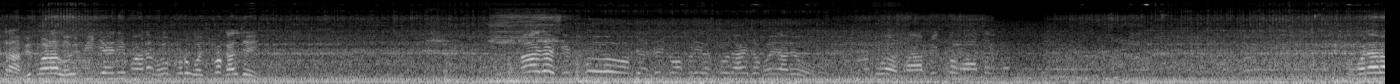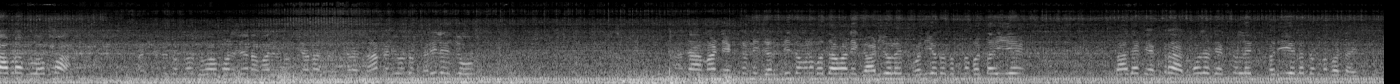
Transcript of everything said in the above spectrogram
ટ્રાફિક વાળા લોહી પી જાય ને મારા હો થોડું વચમાં ખાલી જાય હા જા બેસી ચોકડી રસ્તો જાય છે ભાઈ આર્યો ટ્રાફિક તો વાત બનારો આપણા બ્લોગમાં. તમને જોવા મળશે અને અમારી યુટ્યુબ ચેનલ સબસ્ક્રાઈબ ના કરી હોય તો કરી લેજો. આજે અમારા ટ્રેક્ટરની જર્ની તમને બતાવવાની. ગાડીઓ લઈને ફરીએ તો તમને બતાવીએ. આજે ટ્રેક્ટર, હાથમાં તો ટ્રેક્ટર લઈને ફરીએ એટલે તમને બતાવીએ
